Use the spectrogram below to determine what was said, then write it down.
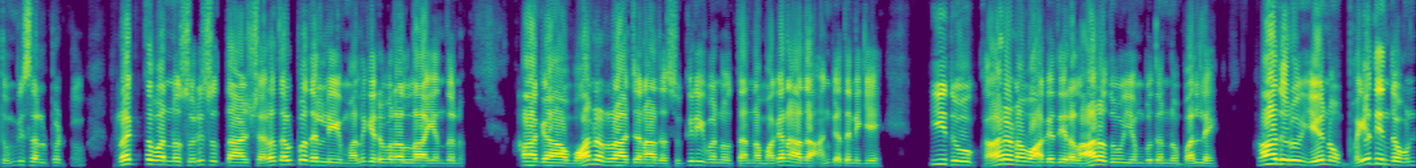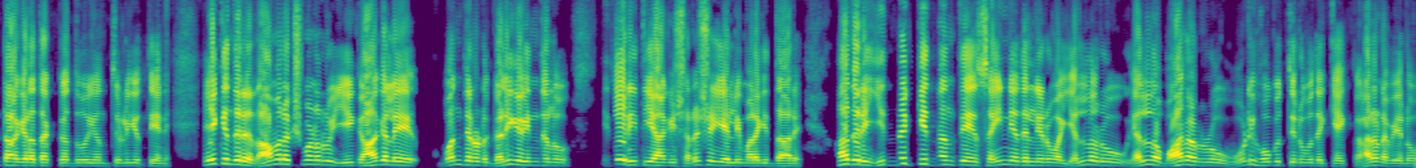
ತುಂಬಿಸಲ್ಪಟ್ಟು ರಕ್ತವನ್ನು ಸುರಿಸುತ್ತಾ ಶರತಲ್ಪದಲ್ಲಿ ಮಲಗಿರುವರಲ್ಲ ಎಂದನು. ಆಗ ವಾನರರಾಜನಾದ ಸುಗ್ರೀವನು ತನ್ನ ಮಗನಾದ ಅಂಗದನಿಗೆ, ಇದು ಕಾರಣವಾಗದಿರಲಾರದು ಎಂಬುದನ್ನು ಬಲ್ಲೆ, ಆದರೂ ಏನು ಭಯದಿಂದ ಉಂಟಾಗಿರತಕ್ಕದ್ದು ಎಂದು ತಿಳಿಯುತ್ತೇನೆ. ಏಕೆಂದರೆ ರಾಮಲಕ್ಷ್ಮಣರು ಈಗಾಗಲೇ ಒಂದೆರಡು ಗಳಿಗೆಯಿಂದಲೂ ಇದೇ ರೀತಿಯಾಗಿ ಶರಶೈಯಲ್ಲಿ ಮಲಗಿದ್ದಾರೆ. ಆದರೆ ಇದ್ದಕ್ಕಿದ್ದಂತೆ ಸೈನ್ಯದಲ್ಲಿರುವ ಎಲ್ಲರೂ, ಎಲ್ಲ ವಾನರರು ಓಡಿ ಹೋಗುತ್ತಿರುವುದಕ್ಕೆ ಕಾರಣವೇನು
